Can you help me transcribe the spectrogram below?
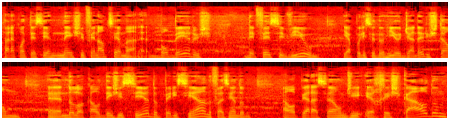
para acontecer neste final de semana. Bombeiros, Defesa Civil e a Polícia do Rio de Janeiro estão eh, no local desde cedo, periciando, fazendo a operação de rescaldo.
